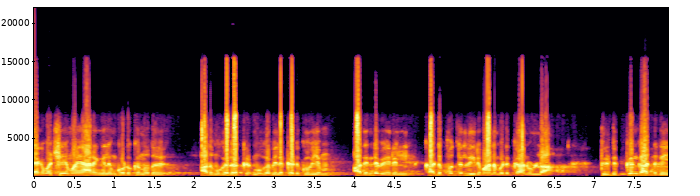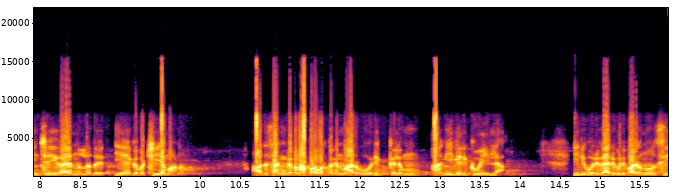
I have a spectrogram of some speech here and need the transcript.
ഏകപക്ഷീയമായി ആരെങ്കിലും കൊടുക്കുന്നത് അത് മുഖലേക്ക് മുഖവിലേക്ക് എടുക്കുകയും അതിന്റെ പേരിൽ കടുപ്പത്തിൽ തീരുമാനമെടുക്കാനുള്ള തിടുക്കം കാട്ടുകയും ചെയ്യുക എന്നുള്ളത് ഏകപക്ഷീയമാണ്. അത് സംഘടനാ പ്രവർത്തകന്മാർ ഒരിക്കലും അംഗീകരിക്കുകയില്ല. ഇനി ഒരു കാര്യം കൂടി പറയുന്നു സി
